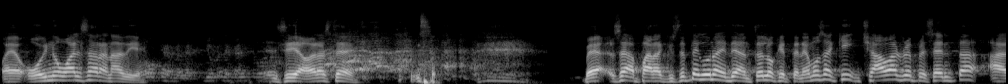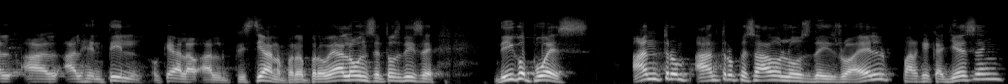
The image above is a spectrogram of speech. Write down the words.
Hoy no va a alzar a nadie. Sí, ahora usted. Vea, o sea, para que usted tenga una idea, entonces lo que tenemos aquí, Chava representa al, al, gentil, ¿ok? Al, al, cristiano, pero, pero vea el 11, entonces dice, digo pues, ¿han, ¿han tropezado los de Israel para que cayesen?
